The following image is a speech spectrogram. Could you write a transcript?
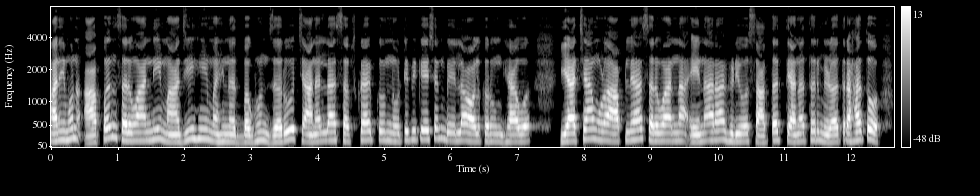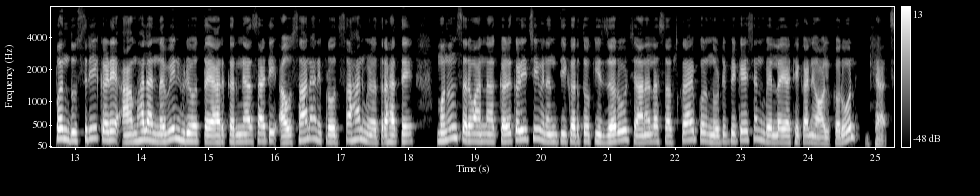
आणि म्हणून आपण सर्वांनी माझी ही मेहनत बघून जरूर चॅनलला सबस्क्राईब करून नोटिफिकेशन बेलला ऑल करून घ्यावं. याच्यामुळं आपल्या सर्वांना येणारा व्हिडिओ सातत्यानं तर मिळत राहतो पण दुसरीकडे आम्हाला नवीन व्हिडिओ तयार करण्यासाठी अवसान आणि प्रोत्साहन मिळत राहते. म्हणून सर्वांना कळकळीची विनंती करतो की जरूर चॅनलला सबस्क्राईब करून नोटिफिकेशन बेलला या ठिकाणी ऑल करून घ्याच.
